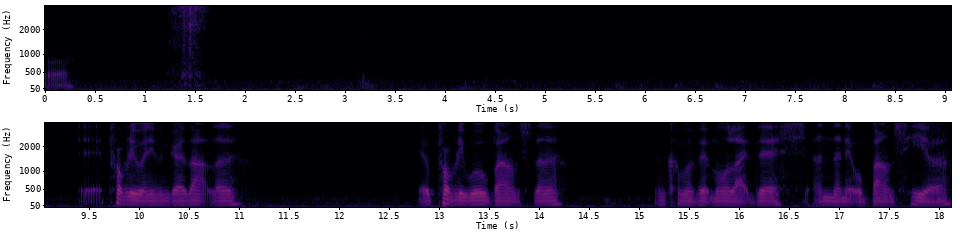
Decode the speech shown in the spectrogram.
four. It probably won't even go that low. It probably will bounce there and come a bit more like this, and then it will bounce here.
